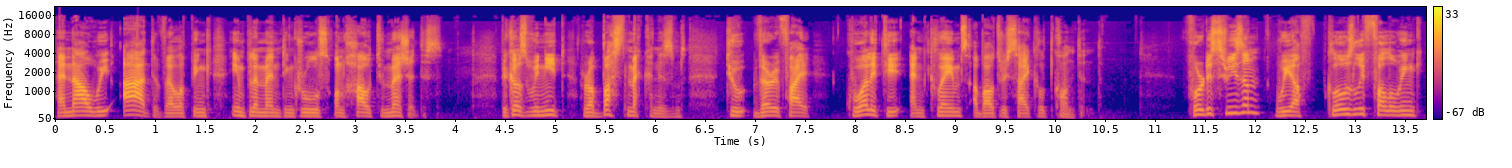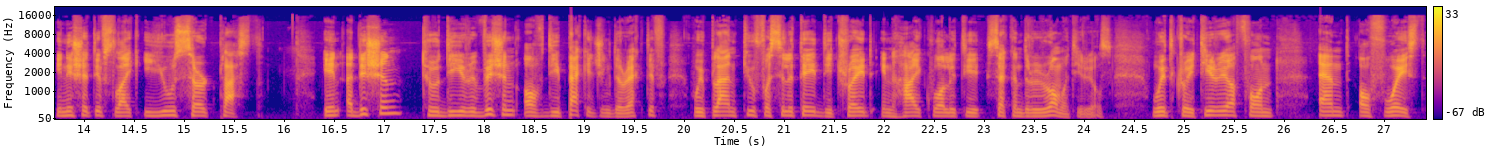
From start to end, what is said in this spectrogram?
and now we are developing implementing rules on how to measure this. Because we need robust mechanisms to verify quality and claims about recycled content. For this reason, we are closely following initiatives like EuCertPlast, in addition to the revision of the packaging directive, we plan to facilitate the trade in high quality secondary raw materials with criteria for end of waste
